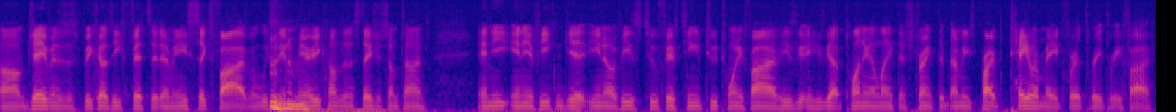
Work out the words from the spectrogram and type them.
um, Javin is just because he fits it. I mean, he's six five, and we've seen him here. He comes in the station sometimes, and he and if he can get, you know, if he's 215, 225, he's he's got plenty of length and strength. I mean, he's probably tailor made for a three three five.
